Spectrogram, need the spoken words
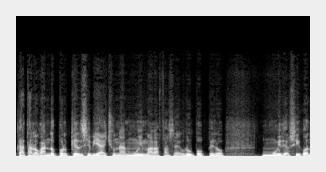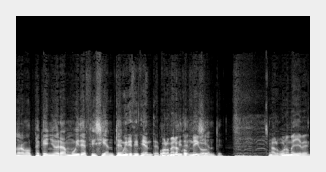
catalogando porque él se había hecho una muy mala fase de grupos, pero muy sí, cuando éramos pequeños era muy deficiente. Muy deficiente, por lo pues menos conmigo. Deficiente. Alguno me llevé.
